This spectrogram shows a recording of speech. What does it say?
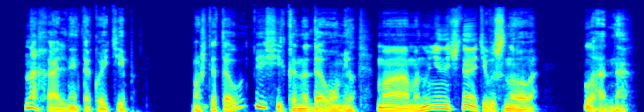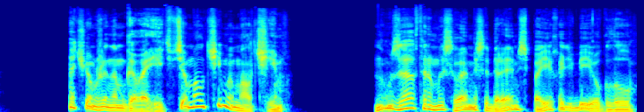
— нахальный такой тип. Может, это он Рефика надоумил? Мама, ну не начинайте вы снова. Ладно. О чем же нам говорить? Все молчим и молчим. Ну, завтра мы с вами собираемся поехать в Биоглу,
